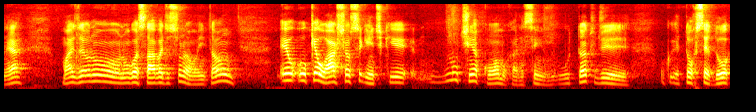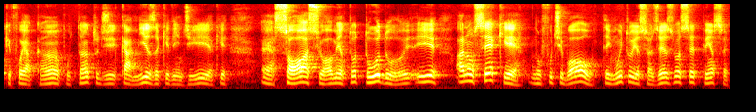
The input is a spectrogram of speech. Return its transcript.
né? Mas eu não, não gostava disso não. Então, eu, o que eu acho é o seguinte, que não tinha como, cara, assim, o tanto de torcedor que foi a campo, o tanto de camisa que vendia, que é, sócio, aumentou tudo. E a não ser que no futebol tem muito isso. Às vezes você pensa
